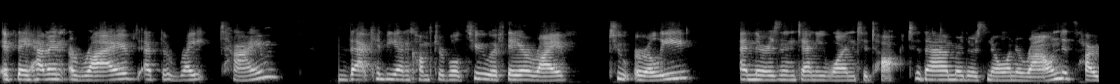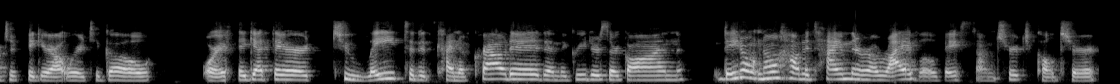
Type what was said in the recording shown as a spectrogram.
If they haven't arrived at the right time, that can be uncomfortable too. If they arrive too early and there isn't anyone to talk to them or there's no one around, it's hard to figure out where to go. Or if they get there too late and it's kind of crowded and the greeters are gone, they don't know how to time their arrival based on church culture.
